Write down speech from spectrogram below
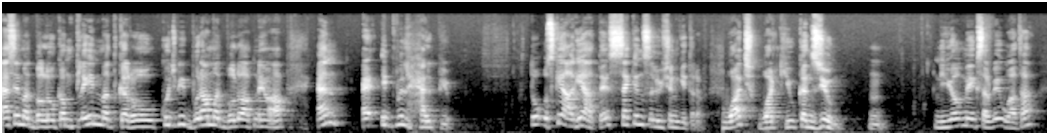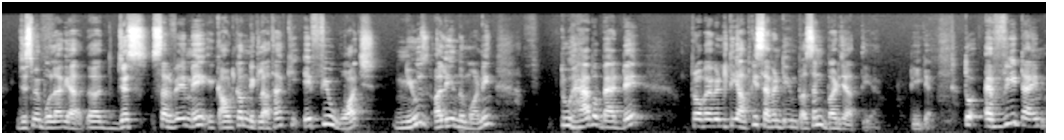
ऐसे मत बोलो कंप्लेन मत करो, कुछ भी बुरा मत बोलो अपने आप and it will help you तो उसके आगे आते हैं सेकेंड सोल्यूशन की तरफ़। Watch what you consume New York में एक सर्वे हुआ था, जिसमें बोला गया जिस सर्वे में एक आउटकम निकला था कि if you watch news early in the morning to have a bad day probability आपकी सेवनटीन परसेंट बढ़ जाती है। ठीक है? तो एवरी टाइम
